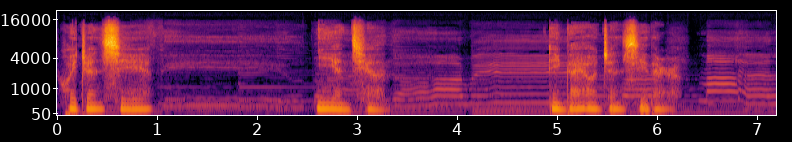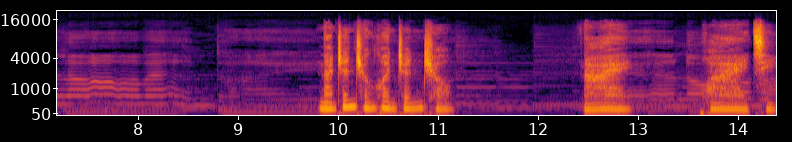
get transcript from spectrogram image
会珍惜你眼前应该要珍惜的人。拿真诚换真诚，拿爱换爱情，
